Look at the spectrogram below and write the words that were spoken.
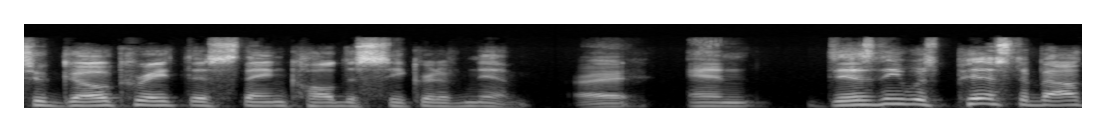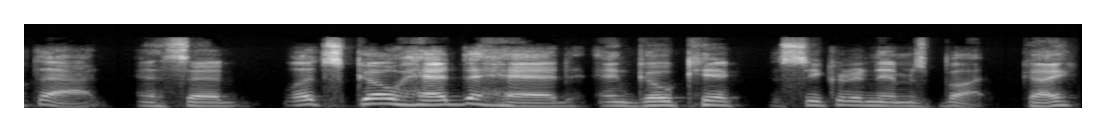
to go create this thing called The Secret of NIMH. Right. And Disney was pissed about that and said, let's go head to head and go kick the Secret of NIMH's butt. Okay.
